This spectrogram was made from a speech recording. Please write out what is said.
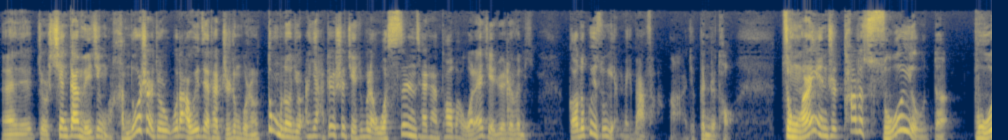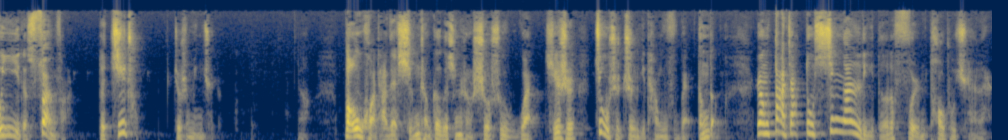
呃，就是先干为敬嘛。很多事儿就是吴大维在他执政过程，动不动就哎呀，这个事解决不了，我私人财产掏吧，我来解决这问题，搞得贵族也没办法啊，就跟着掏。总而言之，他的所有的博弈的算法的基础就是明确的，啊，包括他在行省各个行省设税务官，其实就是治理贪污腐败等等，让大家都心安理得的富人掏出钱来，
